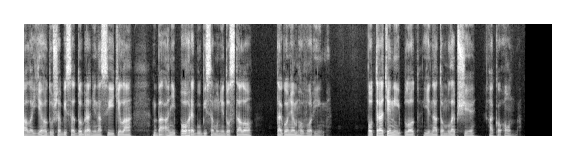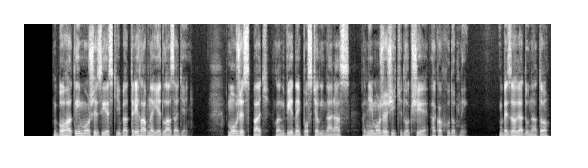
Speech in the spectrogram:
ale jeho duša by sa dobra nenasítila, ba ani pohrebu by sa mu nedostalo, tak o ňom hovorím. Potratený plod je na tom lepšie ako on. Bohatý môže zjesť iba tri hlavné jedlá za deň. Môže spať len v jednej posteli naraz a nemôže žiť dlhšie ako chudobný. Bez ohľadu na to,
